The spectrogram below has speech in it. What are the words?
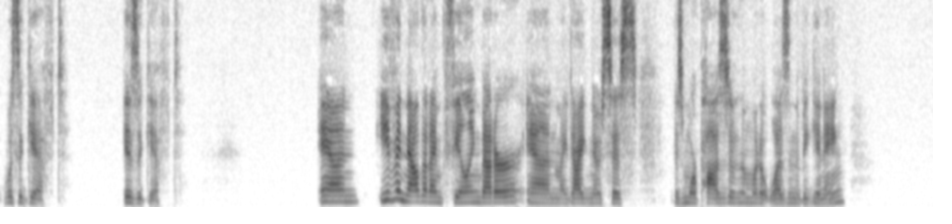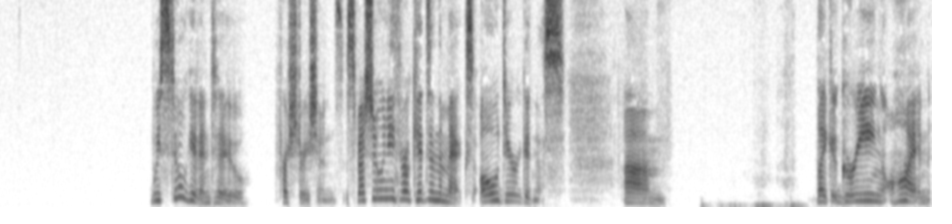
was a gift, is a gift. And even now that I'm feeling better and my diagnosis is more positive than what it was in the beginning, we still get into frustrations, especially when you throw kids in the mix. Oh, dear goodness. Um, like agreeing on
